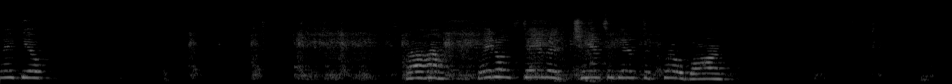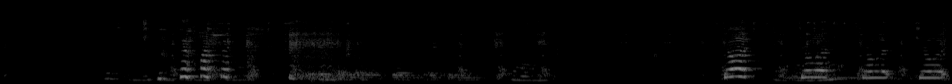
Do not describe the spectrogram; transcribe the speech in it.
Thank you. Ah, they don't stand a chance against a crowbar. kill it, kill it, kill it, kill it,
